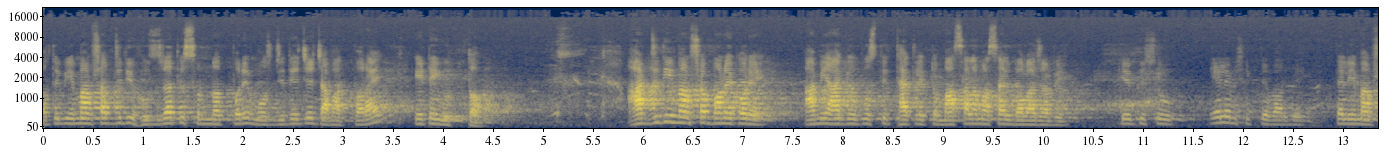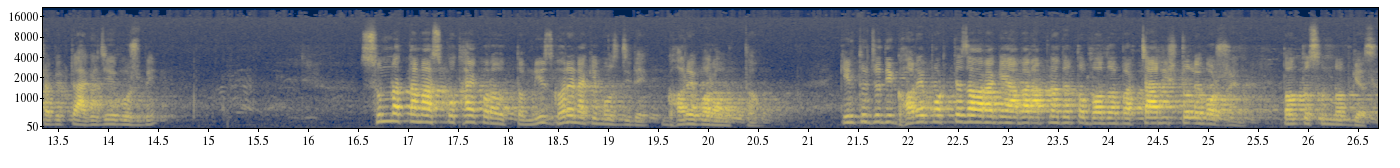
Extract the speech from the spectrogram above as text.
অতএব ইমাম সাহেব যদি হুজরাতে সুন্নত পরে মসজিদে যে জামাত পড়ায়, এটাই উত্তম। আর যদি ইমাম সাহেব মনে করে, আমি আগে উপস্থিত থাকলে একটু মাসালা মাসাইল বলা যাবে, কেউ কিছু এলেম শিখতে পারবে, তাহলে ইমাম সাহেব একটু আগে যেয়ে বসবে। সুন্নত নামাজ কোথায় পড়া উত্তম? নিজ ঘরে নাকি মসজিদে? ঘরে পড়া উত্তম। কিন্তু যদি ঘরে পড়তে যাওয়ার আগে আবার আপনাদের তো বদ আবার চার স্টলে বসেন, তখন তো সুন্নত গেছে।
